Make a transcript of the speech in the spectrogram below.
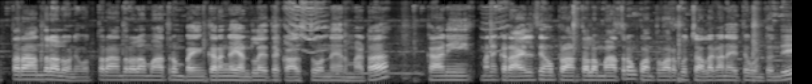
ఉత్తరాంధ్రలోని ఉత్తరాంధ్రలో మాత్రం భయంకరంగా ఎండలు అయితే కాస్తూ ఉన్నాయన్నమాట. కానీ మనకి రాయలసీమ ప్రాంతాల్లో మాత్రం కొంతవరకు చల్లగానే అయితే ఉంటుంది.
